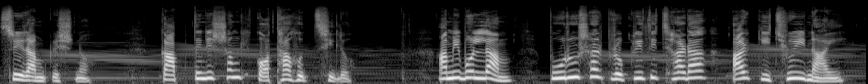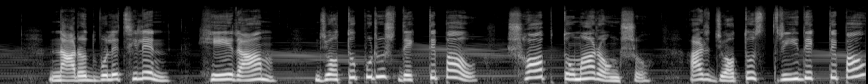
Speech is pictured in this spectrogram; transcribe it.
শ্রীরামকৃষ্ণ, কাপ্তেনের সঙ্গে কথা হচ্ছিল। আমি বললাম, পুরুষ আর প্রকৃতি ছাড়া আর কিছুই নাই। নারদ বলেছিলেন, হে রাম, যত পুরুষ দেখতে পাও, সব তোমার অংশ, আর যত স্ত্রী দেখতে পাও,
